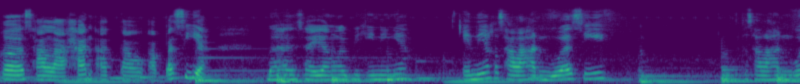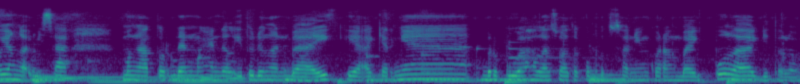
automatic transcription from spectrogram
kesalahan atau apa sih ya bahasa yang lebih ininya. Intinya kesalahan gue sih kesalahan gue yang nggak bisa mengatur dan menghandle itu dengan baik ya akhirnya berbuahlah suatu keputusan yang kurang baik pula gitu loh.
